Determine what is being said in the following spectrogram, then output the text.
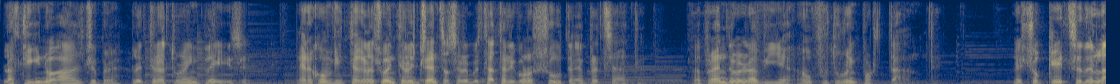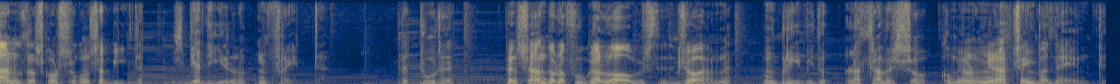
latino, algebra, letteratura inglese. Era convinta che la sua intelligenza sarebbe stata riconosciuta e apprezzata, aprendole la via a un futuro importante. Le sciocchezze dell'anno trascorso con Sabita sbiadirono in fretta. Eppure Pensando alla fuga all'ovest di Joanna, un brivido la attraversò come una minaccia invadente.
